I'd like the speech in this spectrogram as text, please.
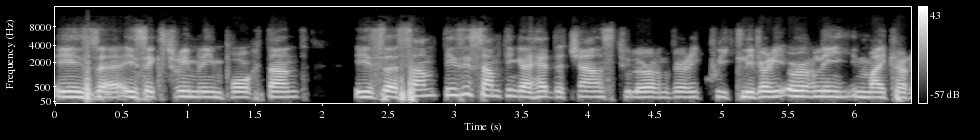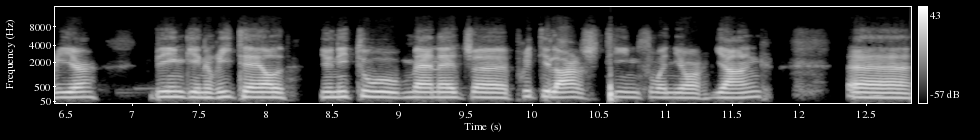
is uh, is extremely important. Is uh, some this is something I had the chance to learn very quickly, very early in my career. Being in retail, you need to manage uh, pretty large teams when you're young. Uh,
